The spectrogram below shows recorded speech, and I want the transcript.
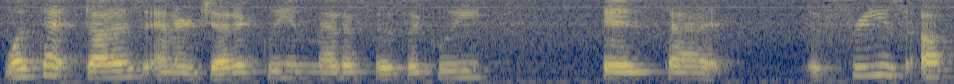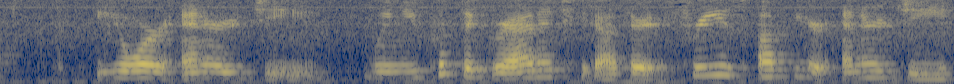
what that does energetically and metaphysically is that it frees up your energy. When you put the gratitude out there, it frees up your energy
